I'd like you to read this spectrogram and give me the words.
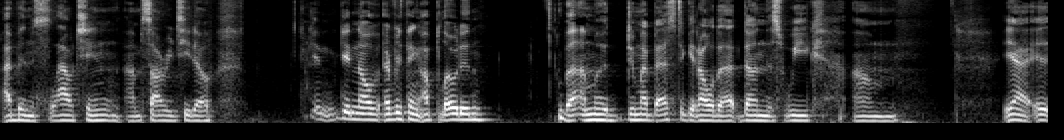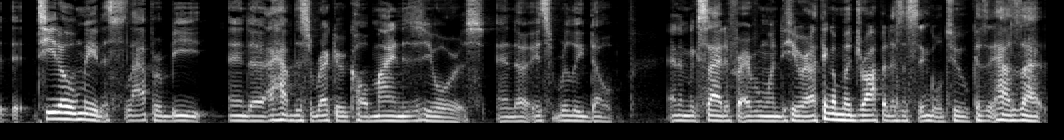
I've been slouching. I'm sorry, Tito. Getting getting all everything uploaded, but I'm gonna do my best to get all that done this week. Um, yeah, it, it, Tito made a slapper beat, and uh, I have this record called "Mine Is Yours," and uh, it's really dope. And I'm excited for everyone to hear it. I think I'm gonna drop it as a single too, because it has that.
